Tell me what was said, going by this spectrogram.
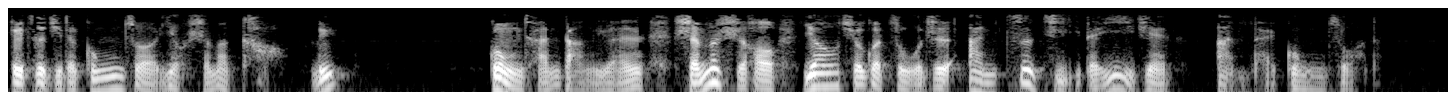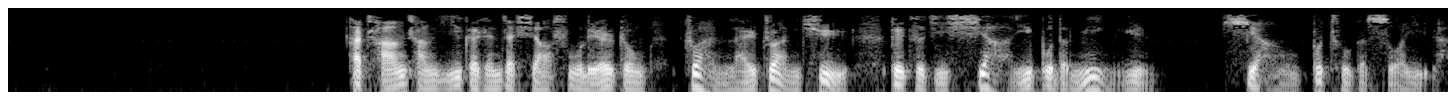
对自己的工作有什么考虑。共产党员什么时候要求过组织按自己的意见安排工作的？他常常一个人在小树林中转来转去，对自己下一步的命运想不出个所以然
